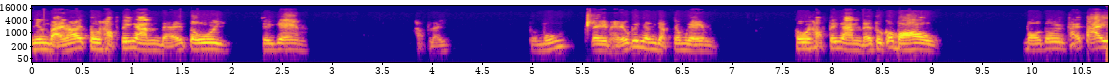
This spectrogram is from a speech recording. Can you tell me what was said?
nhưng bạn nói tôi học tiếng Anh để tôi chơi game. Hợp lý. Tôi muốn tìm hiểu cái nhân vật trong game. Tôi học tiếng Anh để tôi có bồ. Bồ tôi phải tay.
